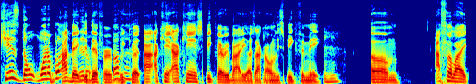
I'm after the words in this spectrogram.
kids don't want to block. I beg They to differ Okay. because I, I can't I can't speak for everybody else. I can only speak for me. Mhm. Um, I feel like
